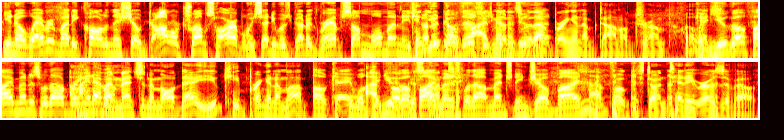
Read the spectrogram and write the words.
You know, everybody called in this show, Donald Trump's horrible. He said he was going to grab some woman. He's Can going you to do go this. five he's minutes do without that. bringing up Donald Trump? Can you go five minutes without bringing I him haven't up? mentioned him all day. You keep bringing him up. Okay, well, I'm can you go five minutes Te- without mentioning Joe Biden? I'm focused on Teddy Roosevelt.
